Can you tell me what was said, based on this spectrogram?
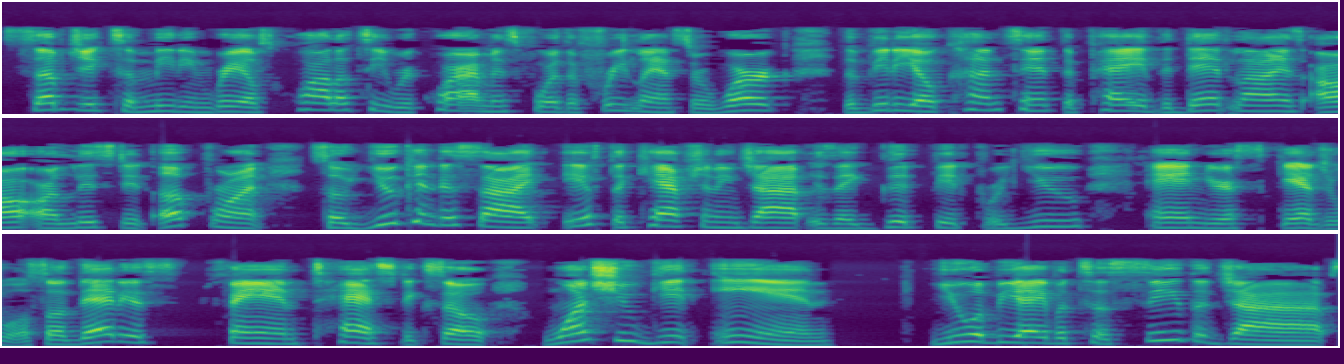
subject to meeting Rev's quality requirements for the freelancer work. The video content, the pay, the deadlines, all are listed up front so you can decide if the captioning job is a good fit for you and your schedule. So that is fantastic. So once you get in, you will be able to see the jobs,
